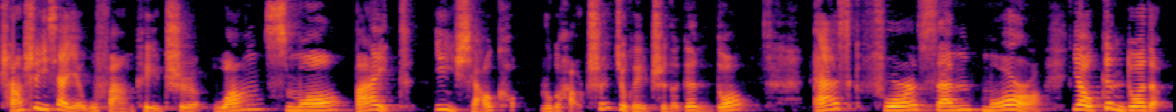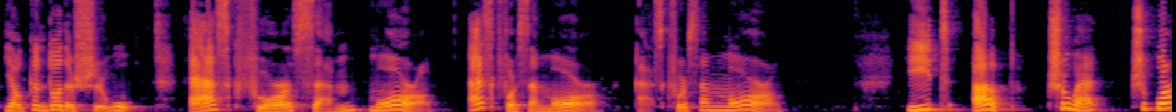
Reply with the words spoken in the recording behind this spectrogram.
尝试一下也无妨，可以吃。One small bite， 一小口。如果好吃，就可以吃的更多。Ask for some more，要更多的，要更多的食物。Ask for some more. Ask for some more. Ask for some more. Eat up，吃完，吃光。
